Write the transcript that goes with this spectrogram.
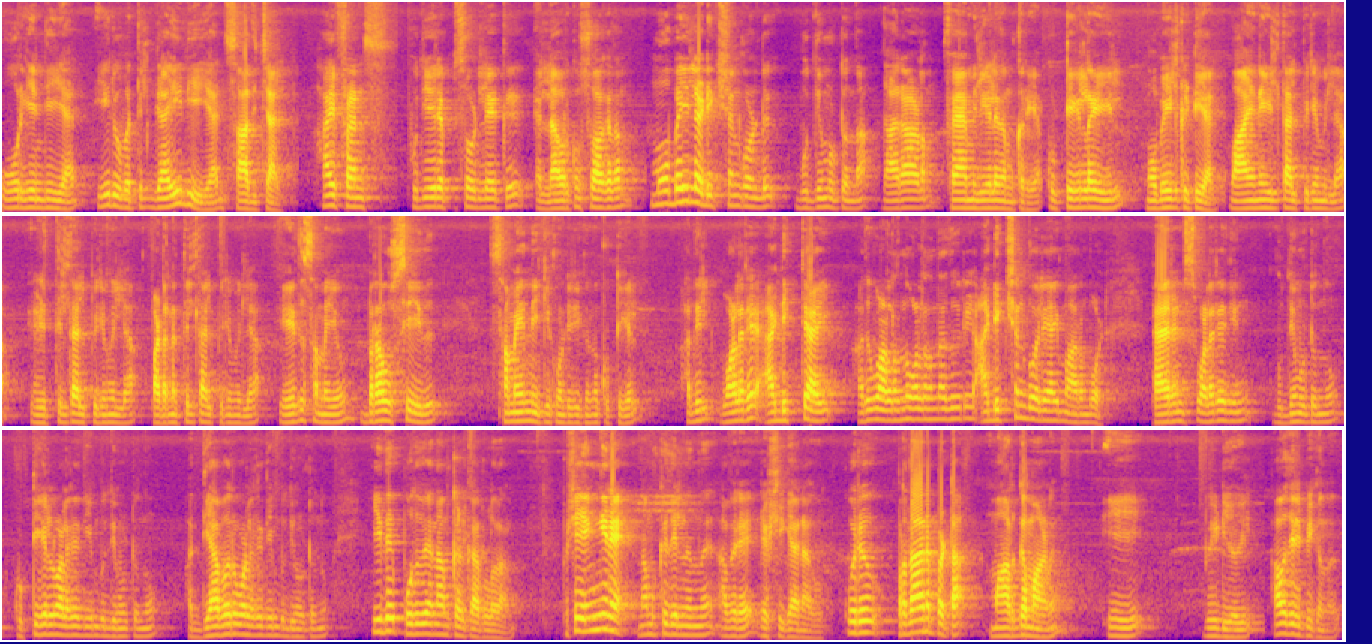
ഓറിയന്റ് ചെയ്യാൻ ഈ രൂപത്തിൽ ഗൈഡ് ചെയ്യാൻ സാധിച്ചാൽ. ഹായ് ഫ്രണ്ട്സ് പുതിയൊരു എപ്പിസോഡിലേക്ക് എല്ലാവർക്കും സ്വാഗതം. മൊബൈൽ അഡിക്ഷൻ കൊണ്ട് ബുദ്ധിമുട്ടുന്ന ധാരാളം ഫാമിലികളെ നമുക്കറിയാം. കുട്ടികളുടെ കയ്യിൽ മൊബൈൽ കിട്ടിയാൽ വായനയിൽ താല്പര്യമില്ല എഴുത്തിൽ താല്പര്യമില്ല പഠനത്തിൽ താല്പര്യമില്ല ഏത് സമയവും ബ്രൗസ് ചെയ്ത് സമയം നീക്കിക്കൊണ്ടിരിക്കുന്ന കുട്ടികൾ അതിൽ വളരെ അഡിക്റ്റായി അത് വളർന്നു വളർന്ന് അതൊരു അഡിക്ഷൻ പോലെയായി മാറുമ്പോൾ പാരൻസ് വളരെയധികം ബുദ്ധിമുട്ടുന്നു കുട്ടികൾ വളരെയധികം ബുദ്ധിമുട്ടുന്നു അധ്യാപകർ വളരെയധികം ബുദ്ധിമുട്ടുന്നു. ഇത് പൊതുവേ നാം കേൾക്കാറുള്ളതാണ്. പക്ഷേ എങ്ങനെ നമുക്കിതിൽ നിന്ന് അവരെ രക്ഷിക്കാനാകും? ഒരു പ്രധാനപ്പെട്ട മാർഗമാണ് ഈ വീഡിയോയിൽ അവതരിപ്പിക്കുന്നത്.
